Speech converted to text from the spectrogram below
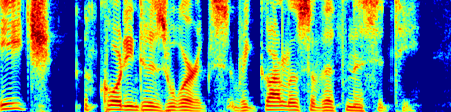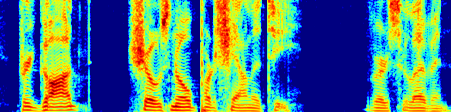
each according to his works, regardless of ethnicity. For God shows no partiality verse 11.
